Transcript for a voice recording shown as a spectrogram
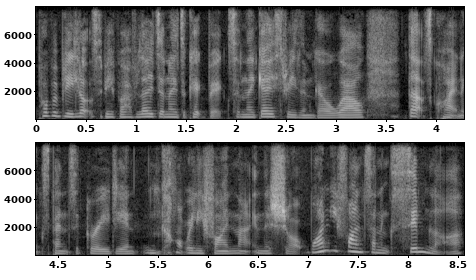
probably lots of people have loads and loads of cookbooks and they go through them go, well, that's quite an expensive ingredient. You can't really find that in the shop. Why don't you find something similar?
